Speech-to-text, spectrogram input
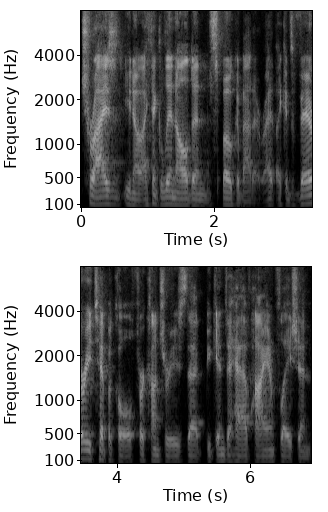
tries you know i think lynn alden spoke about it right like it's very typical for countries that begin to have high inflation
